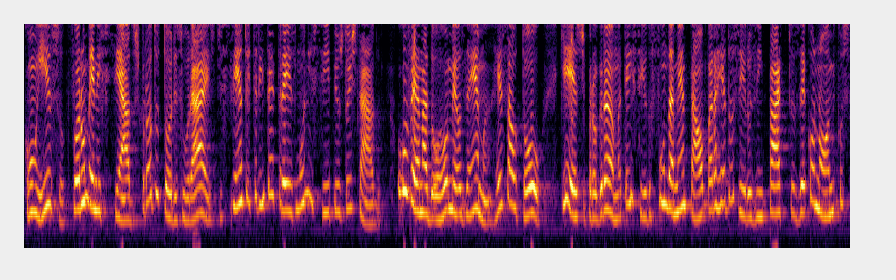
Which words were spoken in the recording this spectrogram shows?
Com isso, foram beneficiados produtores rurais de 133 municípios do estado. O governador Romeu Zema ressaltou que este programa tem sido fundamental para reduzir os impactos econômicos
